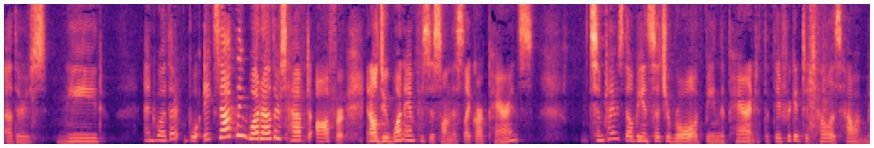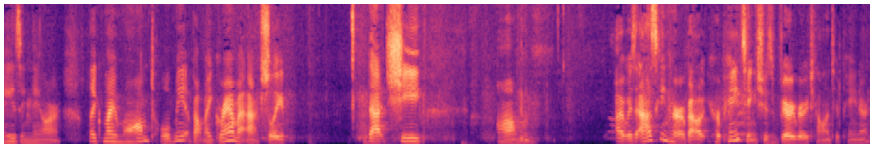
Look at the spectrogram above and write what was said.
others need and whether well, exactly what others have to offer. And I'll do one emphasis on this like our parents. Sometimes they'll be in such a role of being the parent that they forget to tell us how amazing they are. Like my mom told me about my grandma actually that she um I was asking her about her painting. She's a very, very talented painter.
